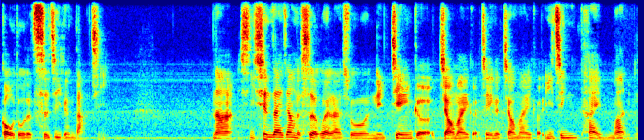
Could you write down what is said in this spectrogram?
够多的刺激跟打击。那以现在这样的社会来说，你见一个叫卖一个，见一个叫卖一个，已经太慢了。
